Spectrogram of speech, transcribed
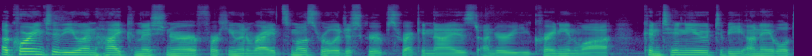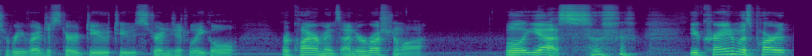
According to the UN High Commissioner for Human Rights, most religious groups recognized under Ukrainian law continue to be unable to re register due to stringent legal requirements under Russian law. Well, yes. Ukraine was part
